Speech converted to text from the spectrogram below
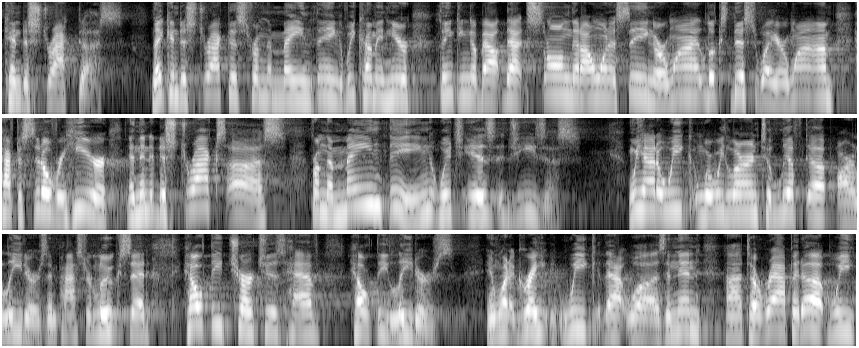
can distract us. They can distract us from the main thing. If we come in here thinking about that song that I want to sing, or why it looks this way, or why I have to sit over here, and then it distracts us from the main thing, which is Jesus. We had a week where we learned to lift up our leaders, and Pastor Luke said, Healthy churches have healthy leaders. And what a great week that was. And then uh, to wrap it up, we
